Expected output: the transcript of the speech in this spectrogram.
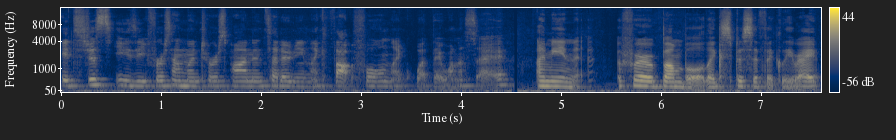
It's just easy for someone to respond instead of being like thoughtful and like what they want to say. I mean, for Bumble, like specifically, right?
